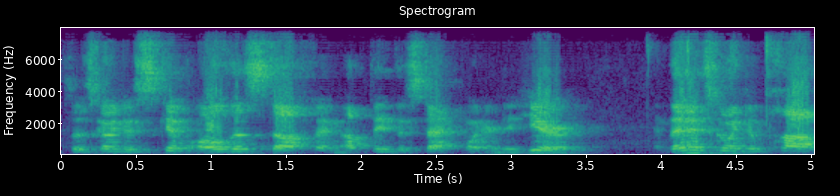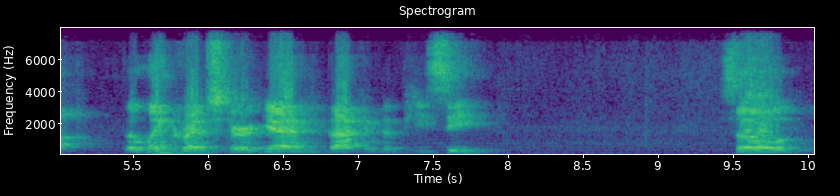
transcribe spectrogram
So it's going to skip all this stuff and update the stack pointer to here. And then it's going to pop the link register again back into PC. So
